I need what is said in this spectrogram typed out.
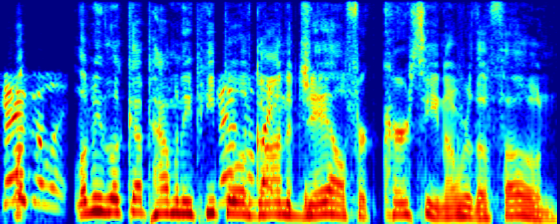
Google it. Let me look up how many people have gone it. to jail for cursing over the phone.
